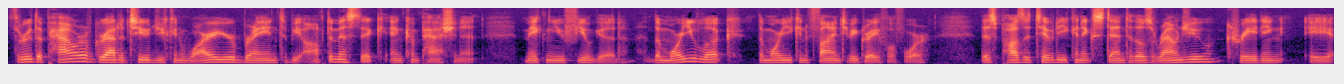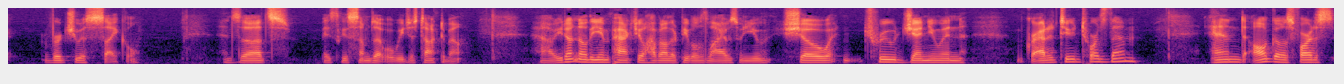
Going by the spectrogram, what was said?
"Through the power of gratitude, you can wire your brain to be optimistic and compassionate, making you feel good. The more you look, the more you can find to be grateful for. This positivity can extend to those around you, creating a virtuous cycle." And so that's basically sums up what we just talked about. How you don't know the impact you'll have on other people's lives when you show true, genuine gratitude towards them. And I'll go as far as,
